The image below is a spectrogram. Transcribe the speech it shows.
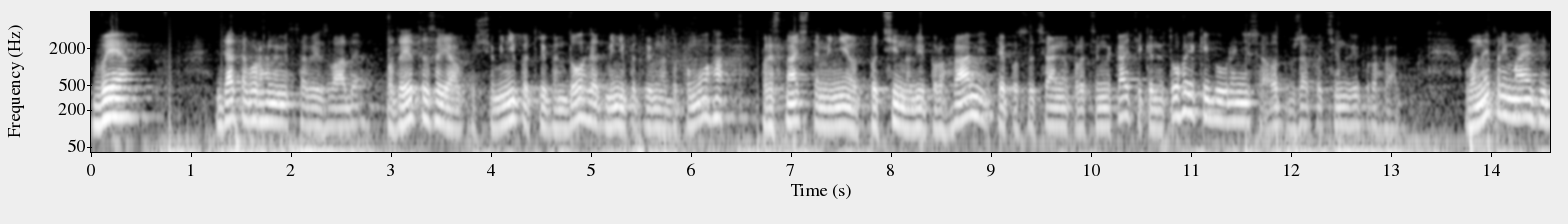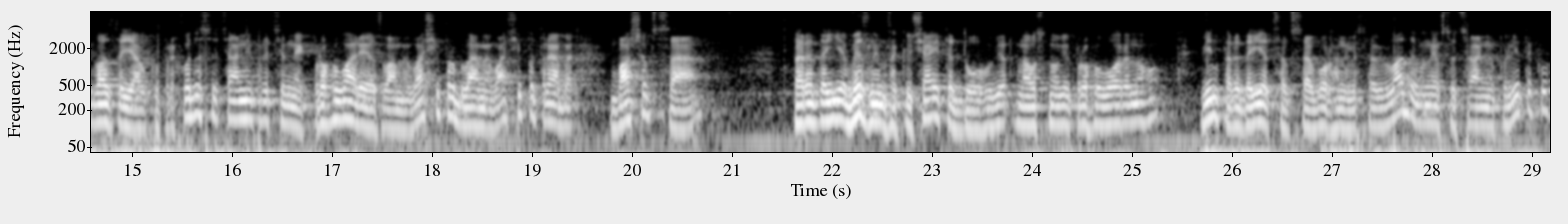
Ви йдете в органи місцевої влади, подаєте заявку, що мені потрібен догляд, мені потрібна допомога, призначте мені от по цій новій програмі, типу соціального працівника, тільки не того, який був раніше, а от вже по цій новій програмі. Вони приймають від вас заявку, приходить соціальний працівник, проговорює з вами ваші проблеми, ваші потреби, ваше все. Передає, ви з ним заключаєте договір на основі проговореного. Він передає це все в органи місцевої влади, вони в соціальну політику,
